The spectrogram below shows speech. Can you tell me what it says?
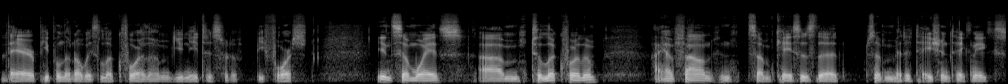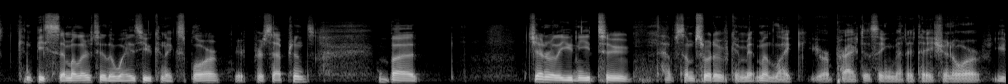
there. People don't always look for them. You need to sort of be forced in some ways um, to look for them. I have found in some cases that some meditation techniques can be similar to the ways you can explore your perceptions, but generally you need to have some sort of commitment like you're practicing meditation or you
